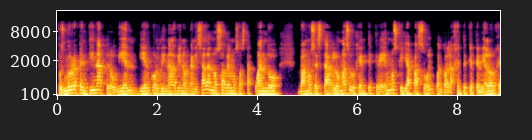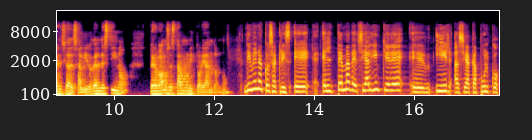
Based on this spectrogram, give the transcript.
pues muy repentina, pero bien, bien coordinada, bien organizada. No sabemos hasta cuándo vamos a estar. Lo más urgente creemos que ya pasó en cuanto a la gente que tenía la urgencia de salir del destino, pero vamos a estar monitoreando, ¿no? Dime una cosa, Cris. Eh, el tema de si alguien quiere eh, ir hacia Acapulco,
